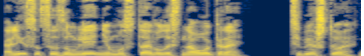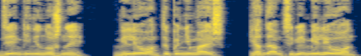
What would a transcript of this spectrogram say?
Алиса с изумлением уставилась на опера. «Тебе что, деньги не нужны? Миллион, ты понимаешь? Я дам тебе миллион!»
